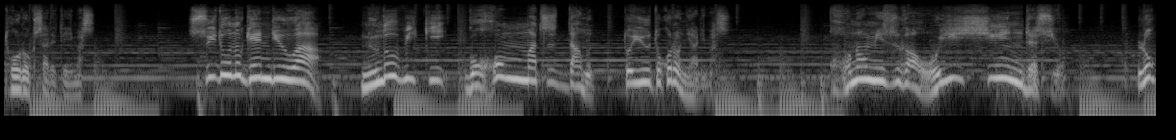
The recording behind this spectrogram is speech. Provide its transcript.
登録されています。水道の源流は布引五本松ダムというところにあります。この水が美味しいんですよ。六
